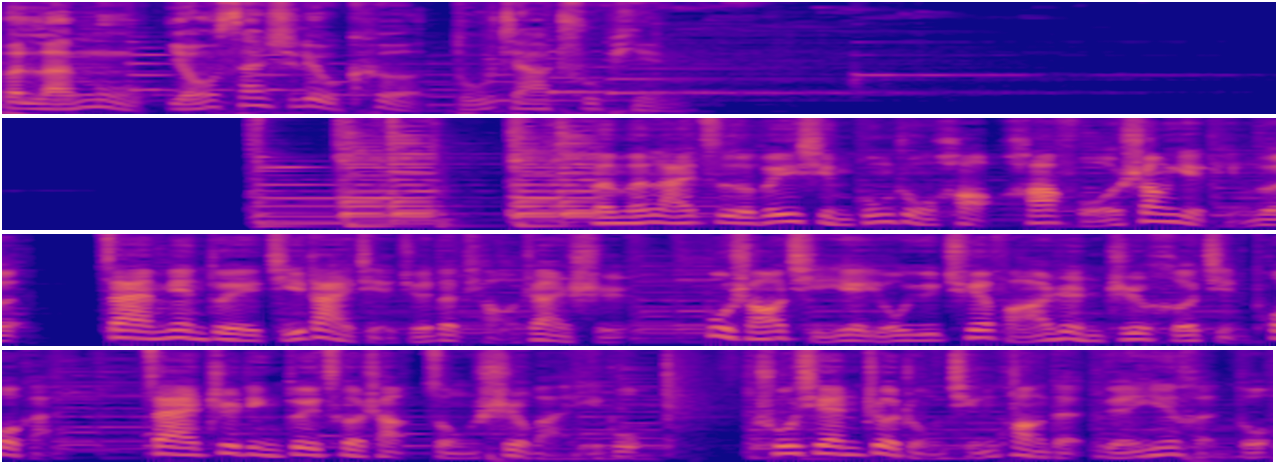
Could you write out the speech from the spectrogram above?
本栏目由三十六氪独家出品。本文来自微信公众号《哈佛商业评论》。在面对亟待解决的挑战时，不少企业由于缺乏认知和紧迫感，在制定对策上总是晚一步。出现这种情况的原因很多。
